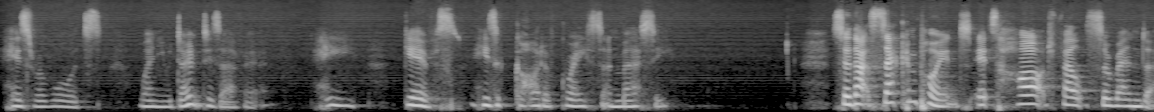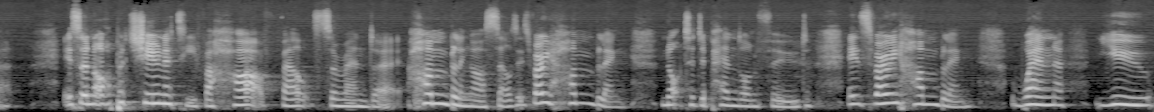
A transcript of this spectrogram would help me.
his rewards when you don't deserve it. He gives, he's a God of grace and mercy. So, that second point, it's heartfelt surrender. It's an opportunity for heartfelt surrender, humbling ourselves. It's very humbling not to depend on food. It's very humbling when you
